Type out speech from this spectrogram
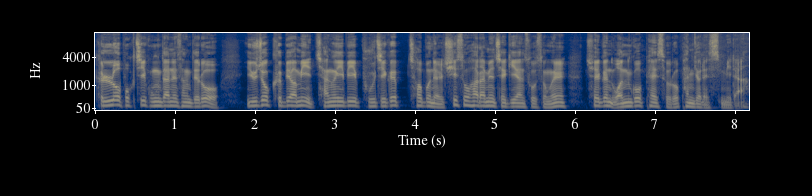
근로복지공단을 상대로 유족 급여 및 장의비 부지급 처분을 취소하라며 제기한 소송을 최근 원고 패소로 판결했습니다.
